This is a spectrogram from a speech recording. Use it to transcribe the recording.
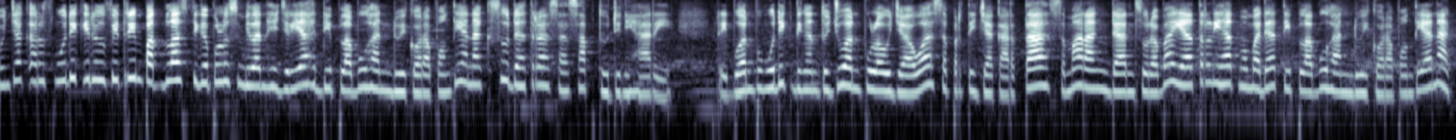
Puncak arus mudik Idul Fitri 1439 Hijriah di Pelabuhan Dwi Kora Pontianak sudah terasa Sabtu dini hari. Ribuan pemudik dengan tujuan Pulau Jawa seperti Jakarta, Semarang, dan Surabaya terlihat memadati Pelabuhan Dwi Kora Pontianak.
